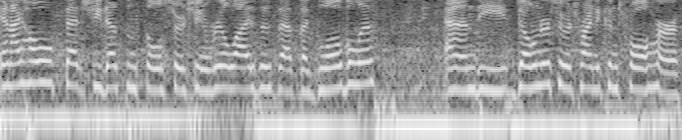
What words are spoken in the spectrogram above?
And I hope that she does some soul searching realizes that the globalists and the donors who are trying to control her,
